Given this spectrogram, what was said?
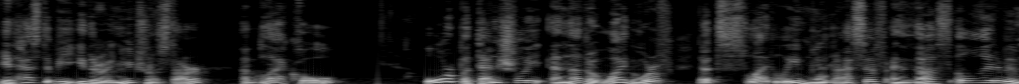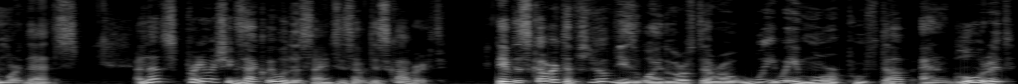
It has to be either a neutron star, a black hole, or potentially another white dwarf that's slightly more massive and thus a little bit more dense. And that's pretty much exactly what the scientists have discovered. They've discovered a few of these white dwarfs that were way way more poofed up and bloated,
